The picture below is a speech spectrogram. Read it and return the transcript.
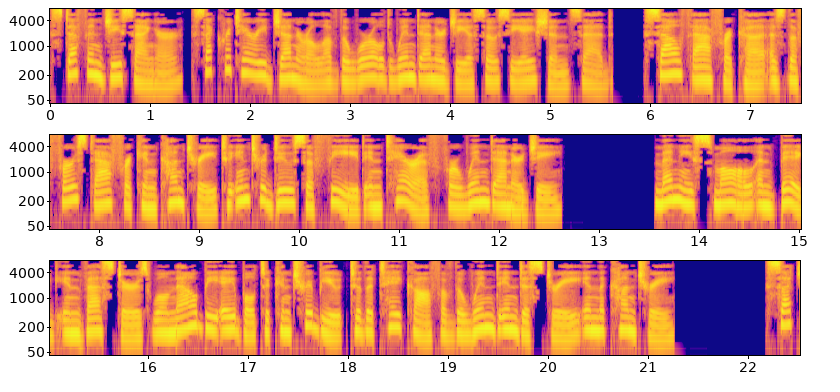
Stefan Gsänger, Secretary-General of the World Wind Energy Association said, South Africa is the first African country to introduce a feed-in tariff for wind energy. Many small and big investors will now be able to contribute to the takeoff of the wind industry in the country. Such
